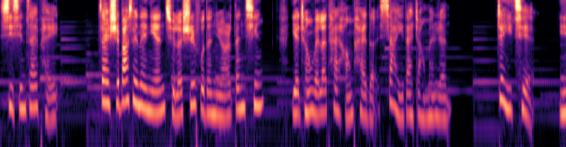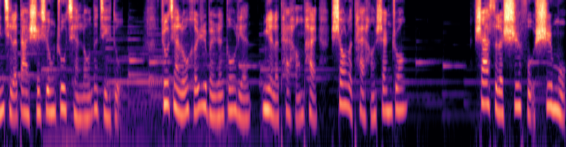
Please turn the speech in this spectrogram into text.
细心栽培。在十八岁那年，娶了师傅的女儿丹青，也成为了太行派的下一代掌门人。这一切引起了大师兄朱潜龙的嫉妒。朱潜龙和日本人勾连，灭了太行派，烧了太行山庄，杀死了师傅、师母、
